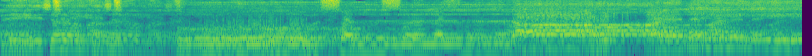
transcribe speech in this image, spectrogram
میں چمن پھول صلی اللہ علیہ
